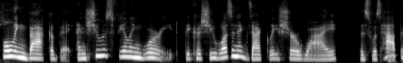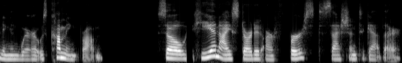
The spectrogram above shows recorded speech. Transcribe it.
pulling back a bit. And she was feeling worried because she wasn't exactly sure why this was happening and where it was coming from. So he and I started our first session together.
